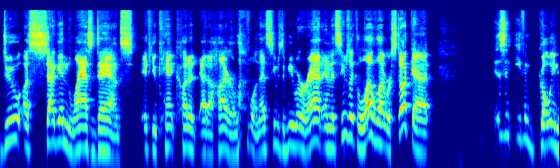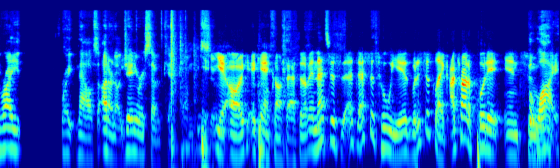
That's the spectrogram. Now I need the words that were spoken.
do a second last dance if you can't cut it at a higher level. And that seems to be where we're at. And it seems like the level that we're stuck at isn't even going right right now. So I don't know. January seventh can't come. Soon. Yeah. Oh, it, it, can't come fast enough. And that's just that's just who he is. But it's just like I try to put it into but why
